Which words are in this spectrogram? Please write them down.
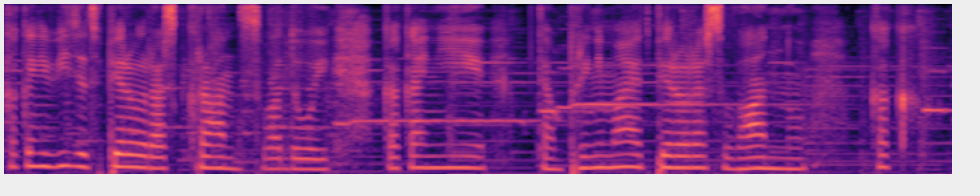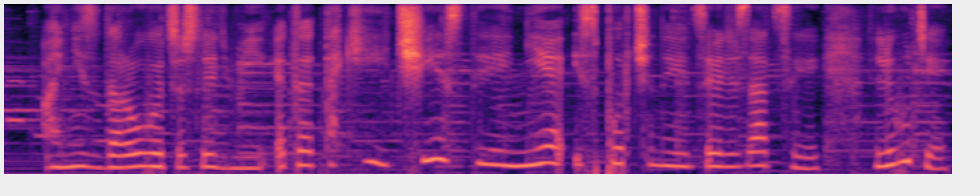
как они видят в первый раз кран с водой, как они там принимают первый раз ванну, как они здороваются с людьми. Это такие чистые, не испорченные цивилизации люди,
